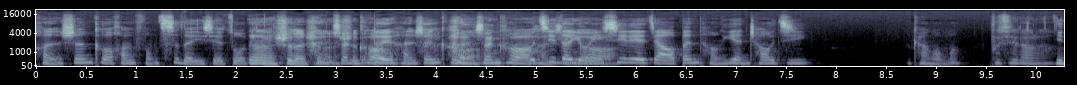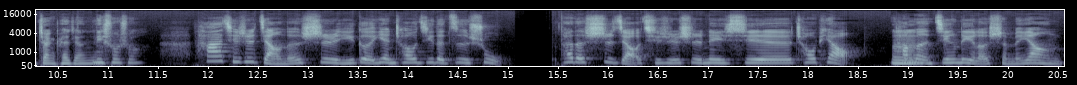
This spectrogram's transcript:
很深刻、很讽刺的一些作品。嗯，是的，是的，深刻，对，很深刻，很深刻。我记得有一系列叫《奔腾验钞机》。你看过吗？不记得了。你展开讲讲。你说说。它其实讲的是一个验钞机的自述，它的视角其实是那些钞票，他们经历了什么样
